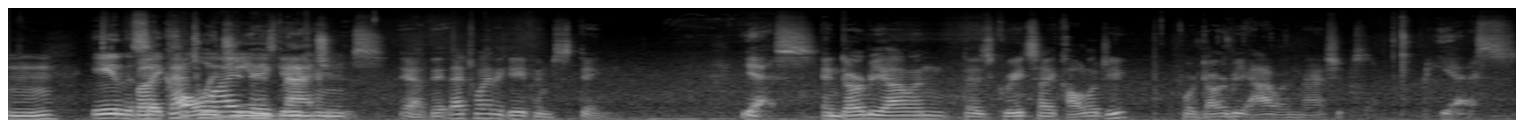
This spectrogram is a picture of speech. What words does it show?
Mm-hmm. and the But psychology in his gave him- matches. Yeah, they, that's why they gave him Sting. Yes. And Darby Allin does great psychology for Darby Allin matches. Yes.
